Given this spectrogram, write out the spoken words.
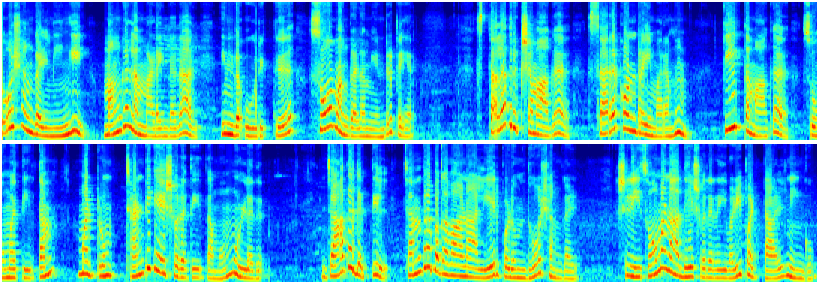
தோஷங்கள் நீங்கி மங்களம் அடைந்ததால் இந்த ஊருக்கு சோமங்கலம் என்று பெயர். ஸ்தல விருட்சமாக சரகொன்றை மரமும் தீர்த்தமாக சோம தீர்த்தம் மற்றும் சண்டிகேஸ்வர தீர்த்தமும் உள்ளது. ஜாதகத்தில் சந்திர பகவானால் ஏற்படும் தோஷங்கள் ஸ்ரீ சோமநாதேஸ்வரரை வழிபட்டால் நீங்கும்.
